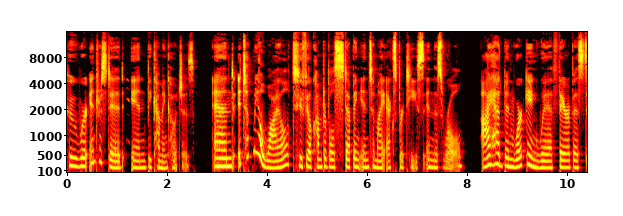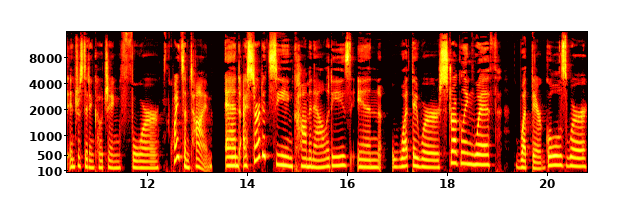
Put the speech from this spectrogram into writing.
who were interested in becoming coaches. And it took me a while to feel comfortable stepping into my expertise in this role. I had been working with therapists interested in coaching for quite some time. And I started seeing commonalities in what they were struggling with, what their goals were.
